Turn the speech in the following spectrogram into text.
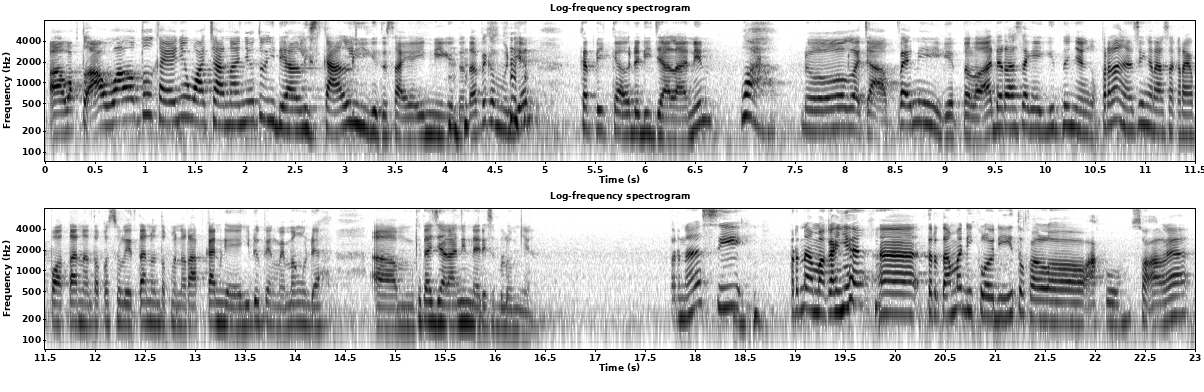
uh, waktu awal tuh kayaknya wacananya tuh idealis sekali gitu saya ini gitu. Tapi kemudian ketika udah dijalanin, wah Duh, gak capek nih gitu loh. Ada rasa kayak gitunya. Pernah gak sih ngerasa kerepotan atau kesulitan untuk menerapkan gaya hidup yang memang udah um, kita jalanin dari sebelumnya? Pernah sih, pernah makanya eh, terutama di Claudie itu kalau aku soalnya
